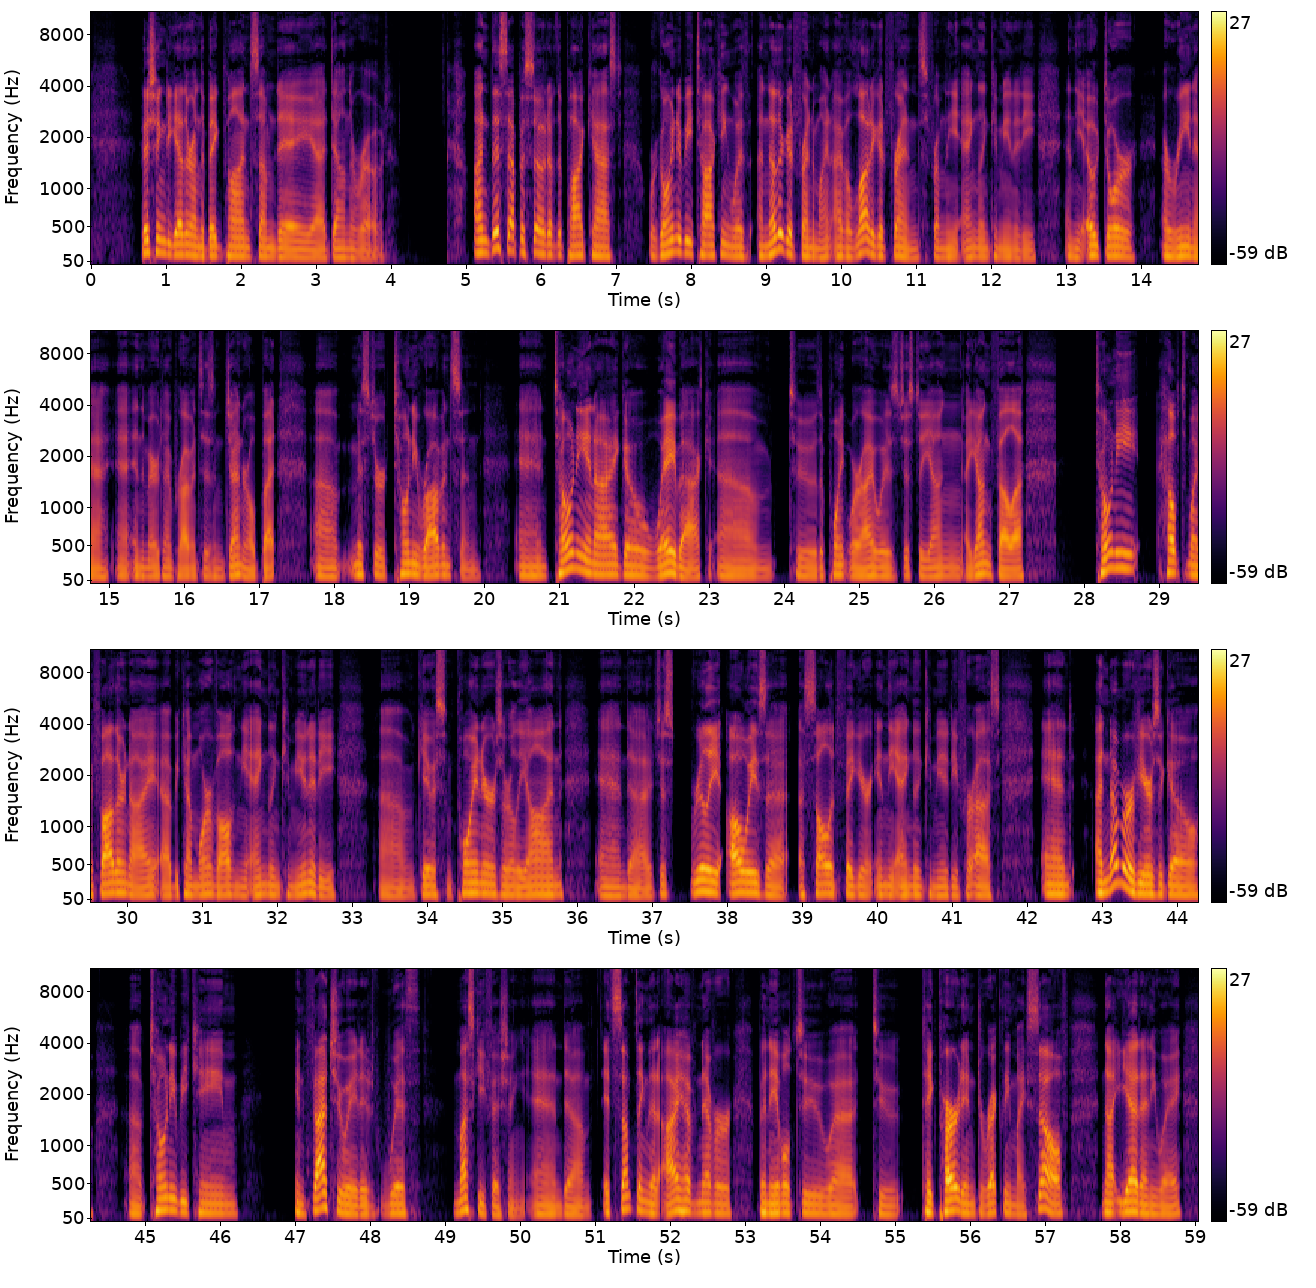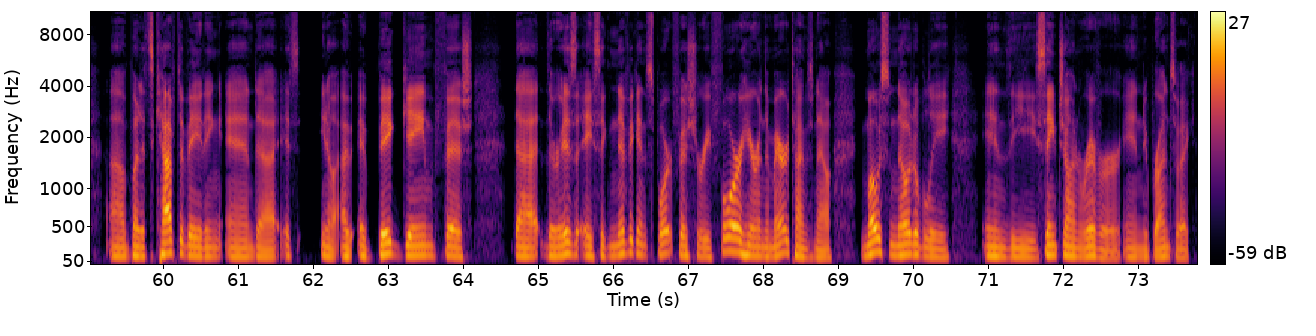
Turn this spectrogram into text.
fishing together on the big pond someday uh, down the road. On this episode of the podcast, we're going to be talking with another good friend of mine. I have a lot of good friends from the angling community and the outdoor arena uh, in the maritime provinces in general, but uh, Mr. Tony Robinson. And Tony and I go way back um, to the point where I was just a young a young fella. Tony helped my father and I uh, become more involved in the angling community. Um, gave us some pointers early on, and uh, just really always a, a solid figure in the angling community for us. And a number of years ago, uh, Tony became infatuated with muskie fishing, and um, it's something that I have never been able to uh, to take part in directly myself, not yet anyway. Uh, but it's captivating, and uh, it's you know a, a big game fish that there is a significant sport fishery for here in the Maritimes now, most notably in the St. John River in New Brunswick.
